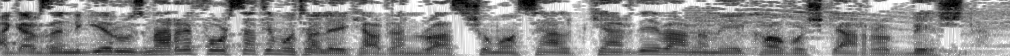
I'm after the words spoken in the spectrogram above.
اگر زندگی روزمره فرصت مطالعه کردن رو از شما سلب کرده برنامه کاوشگر رو بشنوید.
